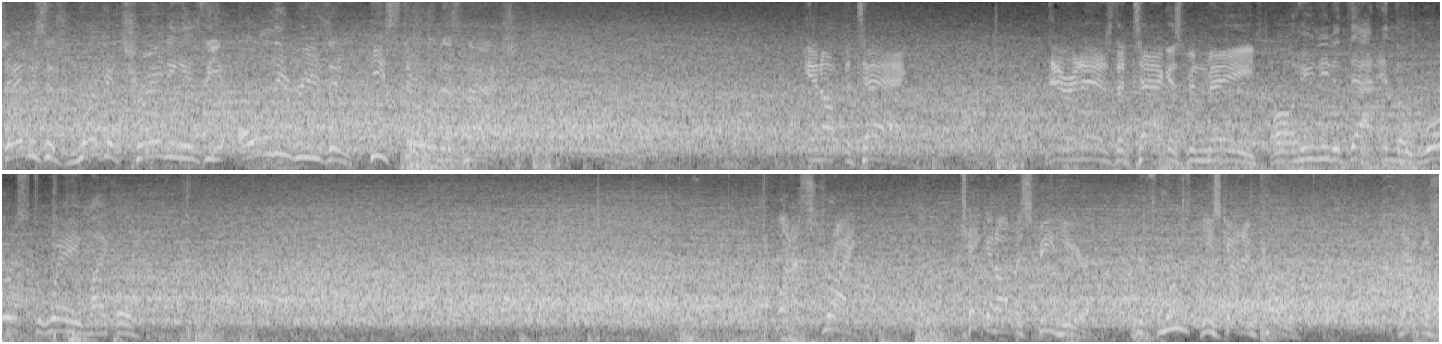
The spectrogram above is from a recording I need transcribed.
Sheamus' rugged training is the only reason he's still in this match. In off the tag. There it is. The tag has been made. Oh, he needed that in the worst way, Michael. What a strike. Taken off his feet here. And it's moved. He's got him covered. That was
